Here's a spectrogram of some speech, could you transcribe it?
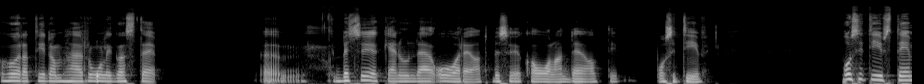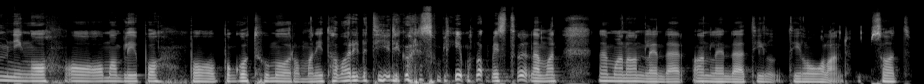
höra till de här roligaste um, besöken under året, att besöka Åland. Det är alltid positiv positiv stämning och, och, man blir på, på, på gott humör om man inte har varit det tidigare så blir man åtminstone när man, när man anländer, anländer till, till Åland. Så att,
